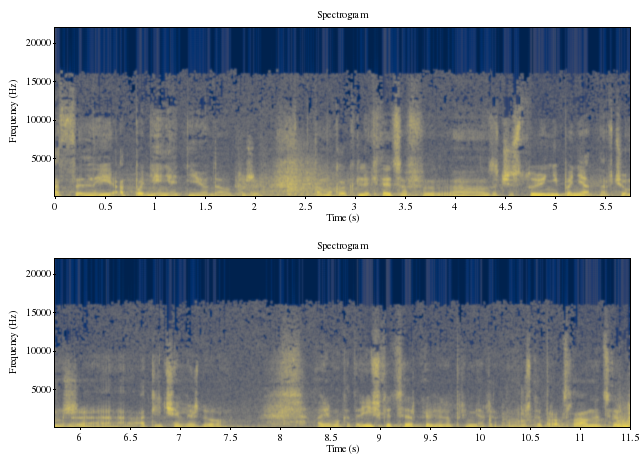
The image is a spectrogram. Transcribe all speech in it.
остальные отпадения от нее, да, вот уже. Потому как для китайцев э, зачастую непонятно, в чем же отличие между Римо-католической церковью, например, там, русской православной церковью,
